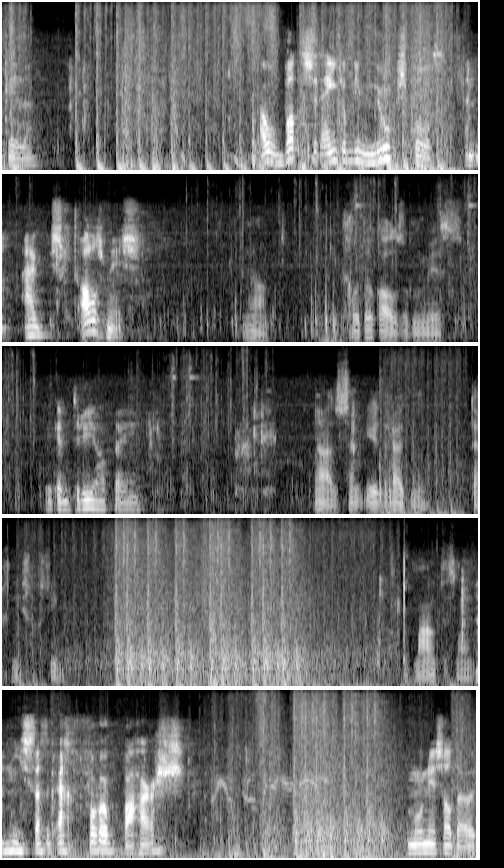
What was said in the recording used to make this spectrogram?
killen. Oh, wat is het eentje op die noob spot? En hij schiet alles mis. Ja. Ik schoot ook alles op mis. Ik heb 3 HP. Ja, ze zijn eerder uit nu. Technisch gezien. Mijn auto sniper. Hier staat ook echt voor paars. Moon is al dood.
